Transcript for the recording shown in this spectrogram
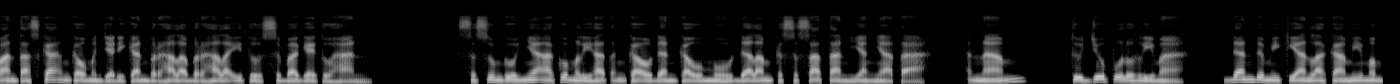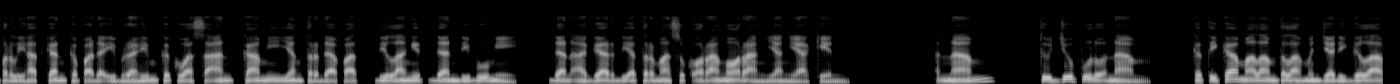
Pantaskah engkau menjadikan berhala-berhala itu sebagai Tuhan? Sesungguhnya aku melihat engkau dan kaummu dalam kesesatan yang nyata. 6. 75. Dan demikianlah kami memperlihatkan kepada Ibrahim kekuasaan kami yang terdapat di langit dan di bumi, dan agar dia termasuk orang-orang yang yakin. 6. 76. Ketika malam telah menjadi gelap,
